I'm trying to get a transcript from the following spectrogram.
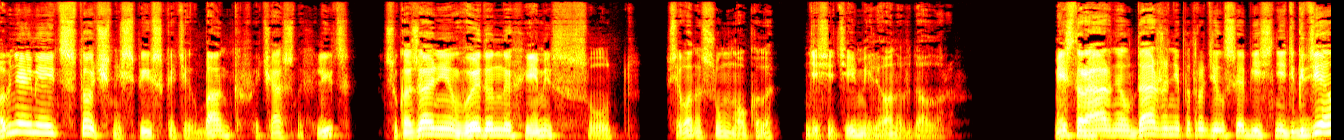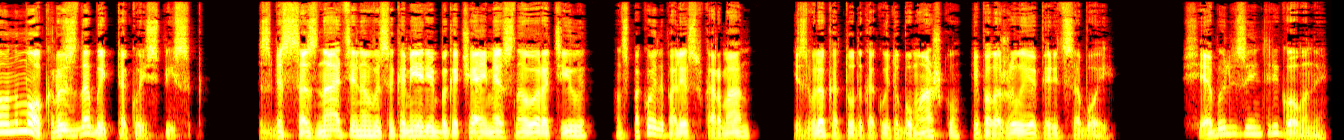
У меня имеется точный список этих банков и частных лиц с указанием выданных ими суд. всего на сумму около 10 миллионов долларов. Мистер Арнил даже не потрудился объяснить, где он мог раздобыть такой список. С бессознательным высокомерием богача и местного воротилы он спокойно полез в карман, извлек оттуда какую-то бумажку и положил ее перед собой. Все были заинтригованы.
